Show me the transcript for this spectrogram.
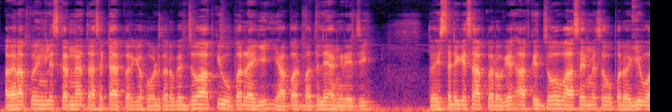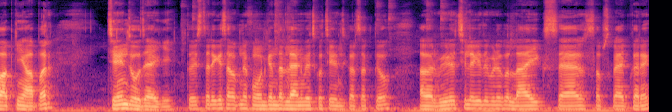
अगर आपको इंग्लिश करना है तो ऐसे टाइप करके होल्ड करोगे, जो आपकी ऊपर रहेगी, यहाँ पर बदले अंग्रेज़ी। तो इस तरीके से आप करोगे, आपकी जो भाषा इनमें से ऊपर होगी, वो आपकी यहाँ पर चेंज हो जाएगी। तो इस तरीके से आप अपने फ़ोन के अंदर लैंग्वेज को चेंज कर सकते हो। अगर वीडियो अच्छी लगी तो वीडियो को लाइक शेयर सब्सक्राइब करें।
